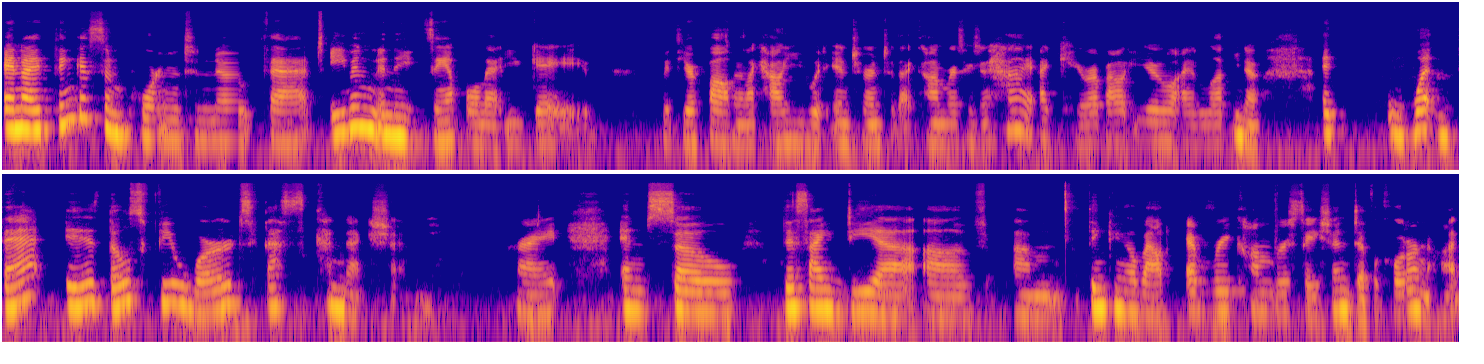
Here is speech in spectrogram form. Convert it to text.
And I think it's important to note that even in the example that you gave with your father, like how you would enter into that conversation, hi, I care about you, I love, you know, I, what that is, those few words, that's connection, right? And so, this idea of um, thinking about every conversation, difficult or not,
